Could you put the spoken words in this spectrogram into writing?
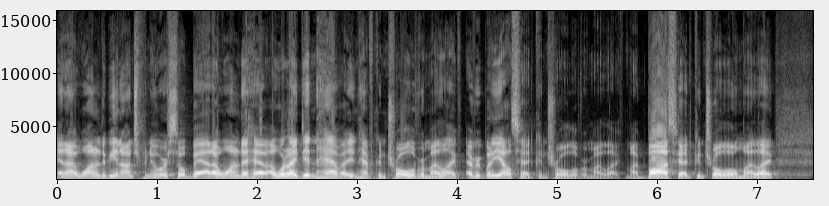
and I wanted to be an entrepreneur so bad. I wanted to have what I didn't have. I didn't have control over my life. Everybody else had control over my life. My boss had control over my life.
